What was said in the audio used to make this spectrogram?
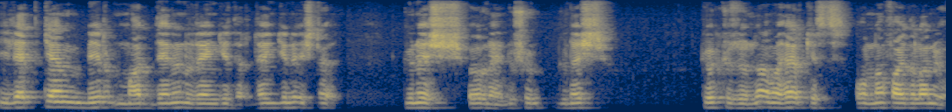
iletken bir maddenin rengidir. Rengini işte güneş örneğin düşün güneş gökyüzünde ama herkes ondan faydalanıyor.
